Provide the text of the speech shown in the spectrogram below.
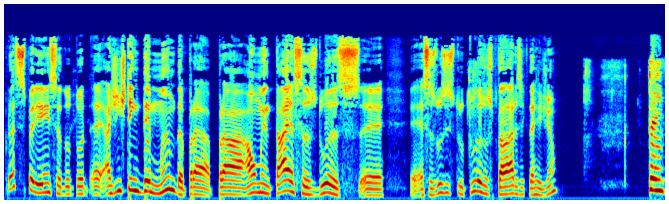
Por essa experiência, doutor, é, a gente tem demanda para aumentar essas duas, é, essas duas estruturas hospitalares aqui da região? Tem.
